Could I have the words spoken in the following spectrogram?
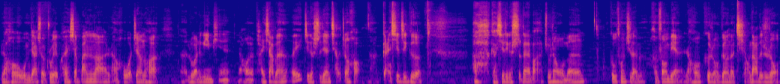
然后我们家小猪也快下班了，然后我这样的话。呃，录完这个音频，然后他一下班，哎，这个时间卡的真好啊！感谢这个啊，感谢这个时代吧，就让我们沟通起来很方便，然后各种各样的强大的这种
